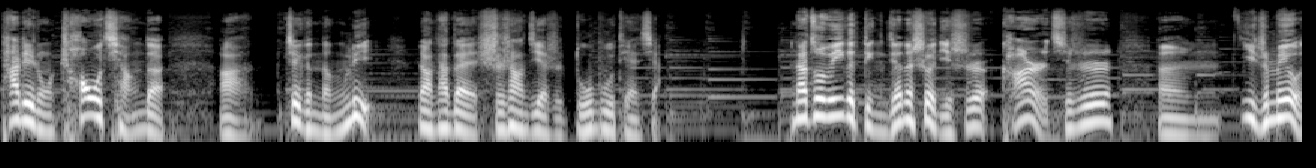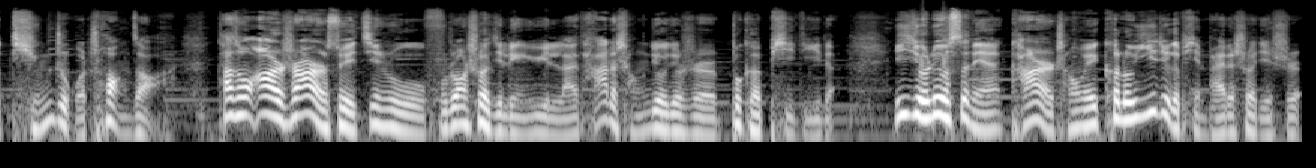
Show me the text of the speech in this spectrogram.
他这种超强的啊这个能力，让他在时尚界是独步天下。那作为一个顶尖的设计师，卡尔其实嗯一直没有停止过创造啊。他从二十二岁进入服装设计领域以来，他的成就就是不可匹敌的。一九六四年，卡尔成为克洛伊这个品牌的设计师，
